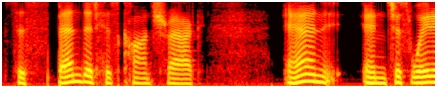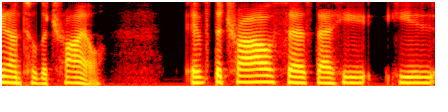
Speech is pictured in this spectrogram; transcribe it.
suspended his contract and and just waited until the trial if the trial says that he he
